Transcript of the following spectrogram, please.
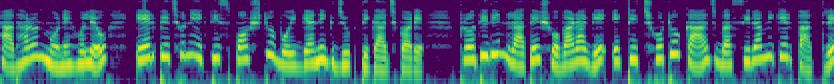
সাধারণ মনে হলেও এর পেছনে একটি স্পষ্ট বৈজ্ঞানিক যুক্তি কাজ করে। প্রতিদিন রাতে শোবার আগে একটি ছোট কাজ বা সিরামিকের পাত্রে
